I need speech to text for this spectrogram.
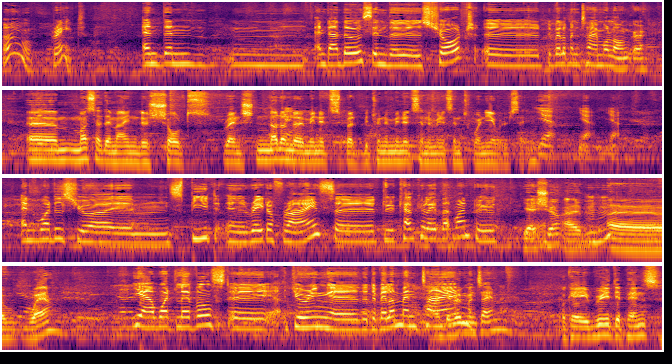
Oh, great. And then, mm, and are those in the short uh, development time or longer? Um, most of them are in the short range, not Okay. on the minutes, but between the minutes and the minutes and 20, I will say. Yeah, yeah, yeah. And what is your um, speed uh, rate of rise? Uh, do you calculate that one? Do you? Yeah, sure. Uh, Mm-hmm. uh, where? Yeah, what levels uh, during uh, the development time? Development time? Okay, it really depends.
